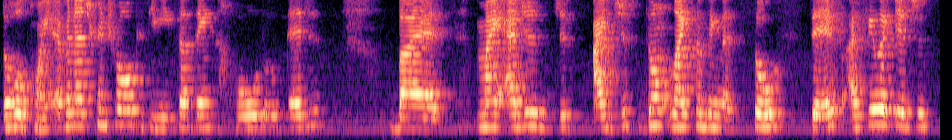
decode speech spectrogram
the whole point of an edge control because you need something to hold those edges. But my edges just, I just don't like something that's so stiff. I feel like it just,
